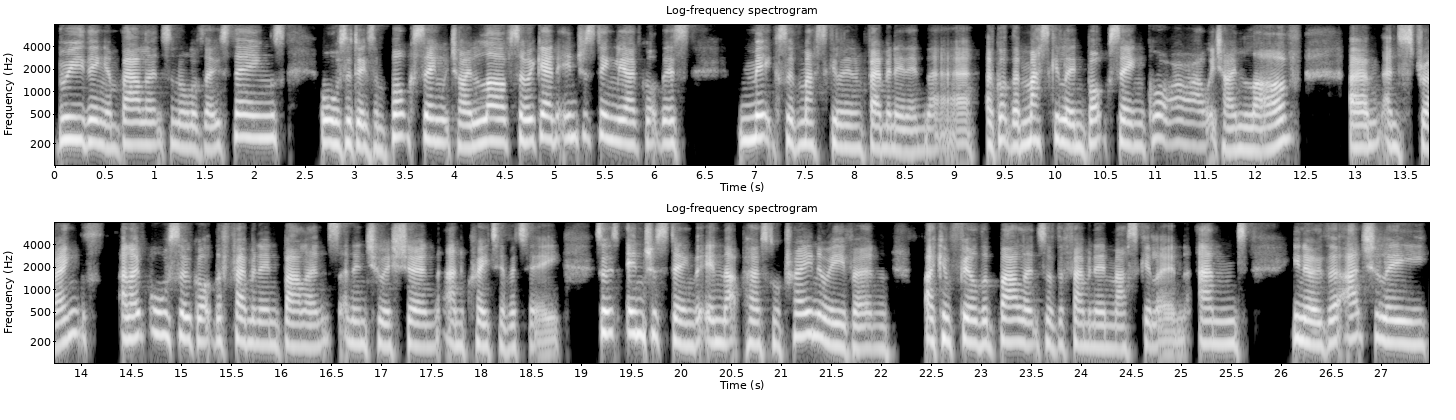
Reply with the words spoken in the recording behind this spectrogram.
breathing and balance and all of those things. Also doing some boxing, which I love. So, again, interestingly, I've got this mix of masculine and feminine in there. I've got the masculine boxing, which I love um, and strength. And I've also got the feminine balance and intuition and creativity. So it's interesting that in that personal trainer, even, I can feel the balance of the feminine, masculine, and, you know, that actually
